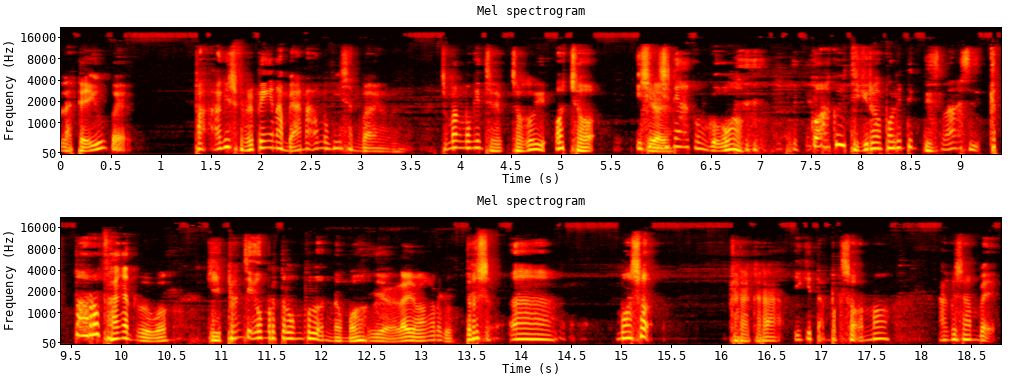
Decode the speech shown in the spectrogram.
Lah dia itu kayak Pak, aku sebenarnya pengen nambah anakmu pisan, Pak. Cuman mungkin Jo- Jokowi, ojo, isi Iya. sini aku enggak wow. Kok aku dikira politik dinasti? Ketara banget loh. Gibran sih umur 36 loh. Iya, lah yang mangan aku. Terus eh mosok gara-gara iki tak peksokno aku sampai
